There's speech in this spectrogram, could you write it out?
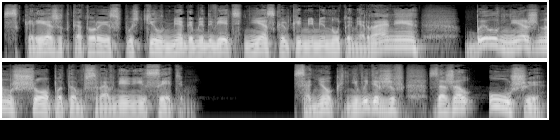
Скрежет, который спустил мега-медведь несколькими минутами ранее, был нежным шепотом в сравнении с этим. Санек, не выдержав, зажал уши.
